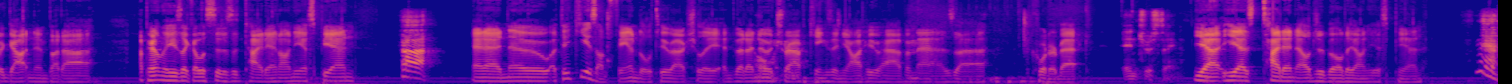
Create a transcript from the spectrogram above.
have gotten him. But uh, apparently, he's like listed as a tight end on ESPN. Ha! And I know, I think he is on FanDuel too, actually. And but I know Oh God. DraftKings and Yahoo have him as a quarterback. Interesting. Yeah, he has tight end eligibility on ESPN. Yeah,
